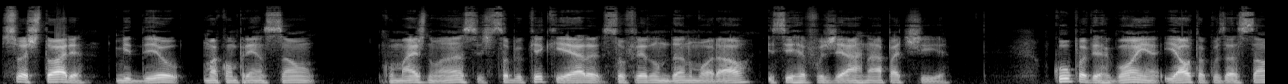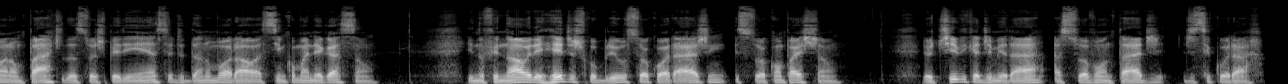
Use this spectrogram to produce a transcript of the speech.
Sua história me deu uma compreensão com mais nuances sobre o que, que era sofrer um dano moral e se refugiar na apatia. Culpa, vergonha e autoacusação eram parte da sua experiência de dano moral, assim como a negação. E no final ele redescobriu sua coragem e sua compaixão. Eu tive que admirar a sua vontade de se curar.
